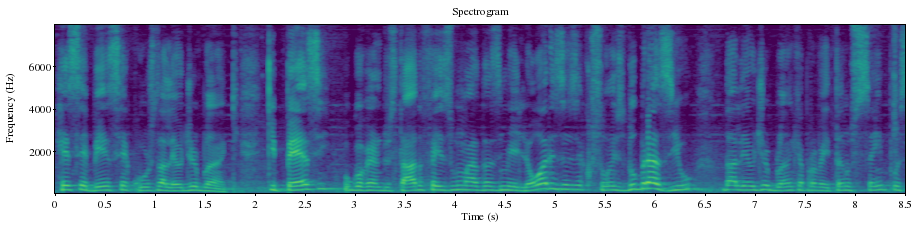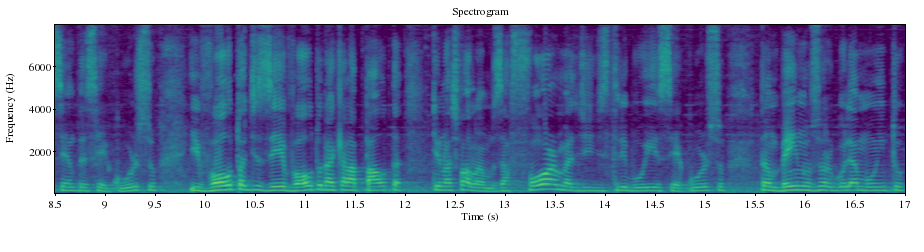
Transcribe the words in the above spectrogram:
receber esse recurso da Lei Aldir Blanc. Que pese, o governo do estado fez uma das melhores execuções do Brasil da Lei Aldir Blanc, aproveitando 100% desse recurso. E volto a dizer, volto naquela pauta que nós falamos, a forma de distribuir esse recurso também nos orgulha muito,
